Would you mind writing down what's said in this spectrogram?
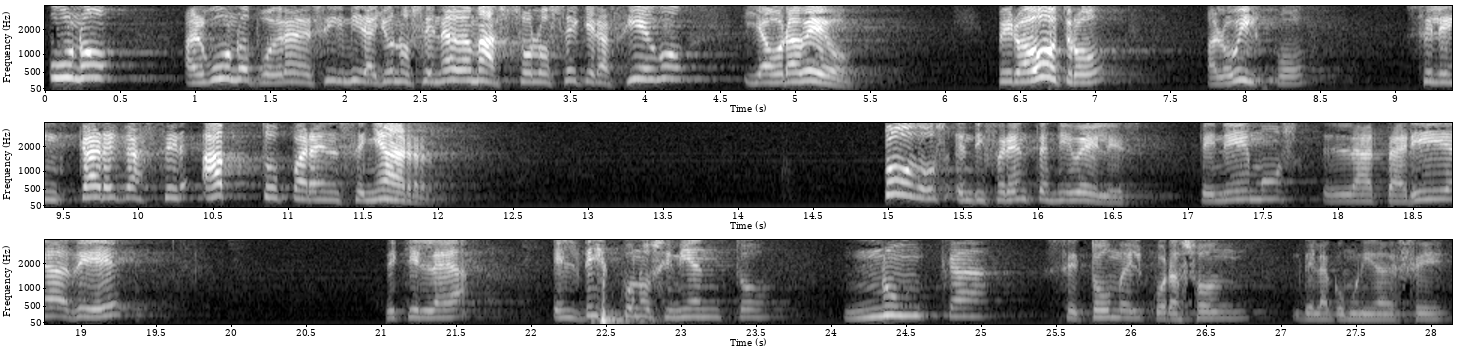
Uno, alguno podrá decir, mira, yo no sé nada más, solo sé que era ciego y ahora veo. Pero a otro, al obispo, se le encarga ser apto para enseñar. Todos en diferentes niveles tenemos la tarea de, de que el desconocimiento nunca se tome el corazón de la comunidad de fe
